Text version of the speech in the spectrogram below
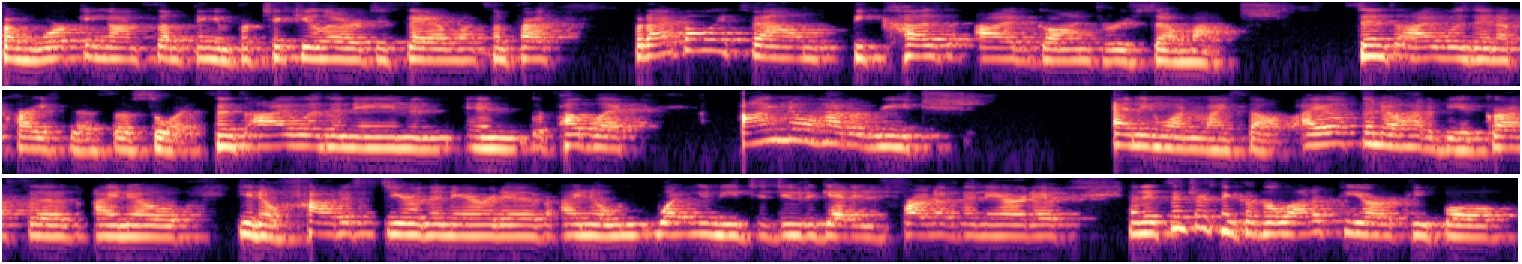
If I'm working on something in particular to say I want some press. But I've always found because I've gone through so much since I was in a crisis of sorts, since I was a name in, in the public, I know how to reach anyone myself. I also know how to be aggressive. I know, you know, how to steer the narrative. I know what you need to do to get in front of the narrative. And it's interesting because a lot of PR people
